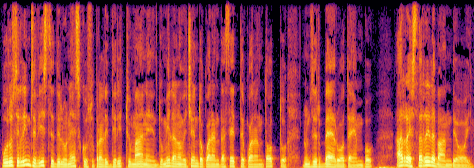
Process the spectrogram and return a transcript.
Pur se le interviste dell'UNESCO sopra i diritti umani 1947-48 non servero a tempo, resta rilevante oggi.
